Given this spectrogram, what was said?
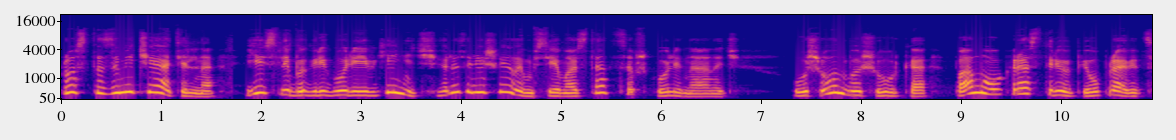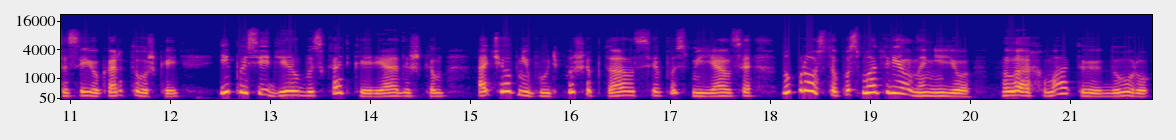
просто замечательно, если бы Григорий Евгеньевич разрешил им всем остаться в школе на ночь. Уж он бы, Шурка, помог Растрепе управиться с ее картошкой и посидел бы с Катькой рядышком, о чем-нибудь пошептался, посмеялся, ну просто посмотрел на нее, лохматую дуру.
